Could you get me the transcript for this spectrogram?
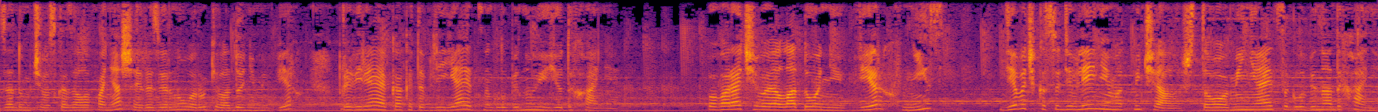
задумчиво сказала Фаняша и развернула руки ладонями вверх, проверяя, как это влияет на глубину ее дыхания. Поворачивая ладони вверх-вниз – Девочка с удивлением отмечала, что меняется глубина дыхания.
